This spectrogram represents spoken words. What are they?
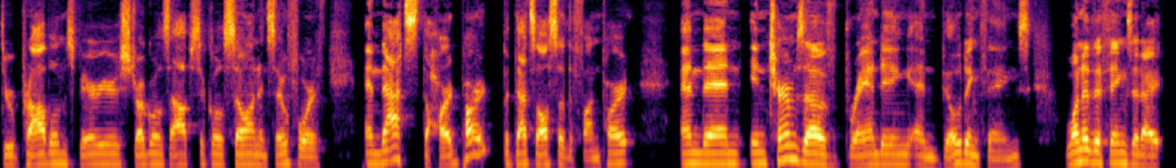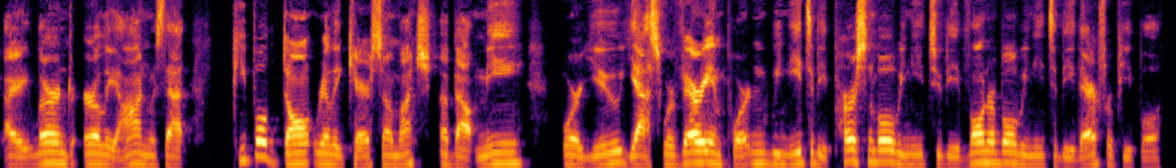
through problems, barriers, struggles, obstacles, so on and so forth. And that's the hard part, but that's also the fun part. And then, in terms of branding and building things, one of the things that I, I learned early on was that people don't really care so much about me or you, yes, we're very important. We need to be personable. We need to be vulnerable. We need to be there for people.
